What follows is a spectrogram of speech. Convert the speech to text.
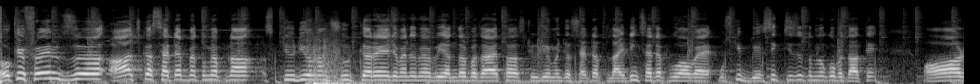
ओके okay फ्रेंड्स आज का सेटअप मैं तुम्हें अपना स्टूडियो में हम शूट कर रहे हैं, जो मैंने तुम्हें अभी अंदर बताया था स्टूडियो में जो सेटअप लाइटिंग सेटअप हुआ हुआ है, उसकी बेसिक चीज़ें तुम लोग को बताते हैं। और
